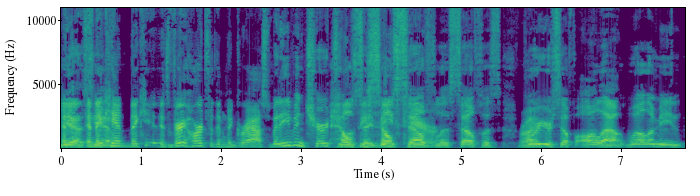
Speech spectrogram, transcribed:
And, yes, and they yeah. can't. They can't. It's very hard for them to grasp. But even church will Healthy say, be selfless, selfless, pour yourself all out. Well, I mean,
